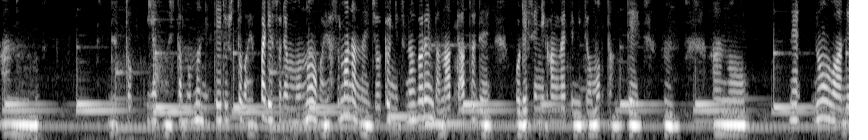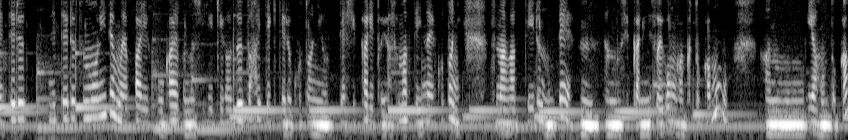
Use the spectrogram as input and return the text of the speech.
あのずっとイヤホンしたまま寝ている人はやっぱりそれも脳が休まらない状況につながるんだなって後でこう冷静に考えてみて思ったので、うん、あのね、脳は寝てる寝てるつもりでもやっぱりこう外部の刺激がずっと入ってきてることによってしっかりと休まっていないことにつながっているので、うん、あのしっかりねそういう音楽とかも、あのイヤホンとか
